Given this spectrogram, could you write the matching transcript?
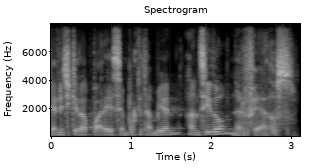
ya ni siquiera aparecen porque también han sido nerfeados.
